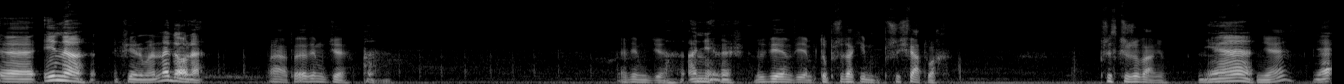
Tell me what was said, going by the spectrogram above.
e, inna firma na dole. A, to ja wiem gdzie. Ja wiem gdzie. A nie wiesz. Wiem, wiem. To przy takim, przy światłach. Przy skrzyżowaniu. Nie, Nie? nie.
